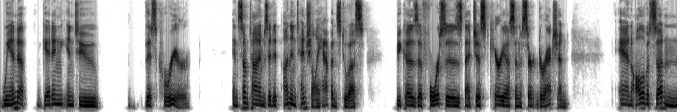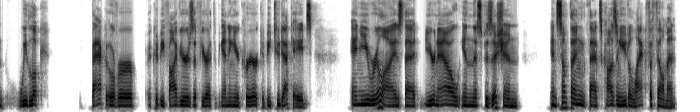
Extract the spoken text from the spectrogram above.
We end up getting into this career, and sometimes it unintentionally happens to us because of forces that just carry us in a certain direction and all of a sudden, we look back over it could be five years if you're at the beginning of your career, it could be two decades. And you realize that you're now in this position in something that's causing you to lack fulfillment.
